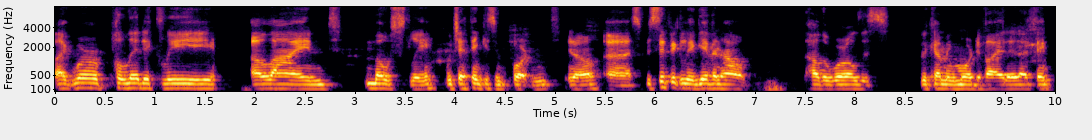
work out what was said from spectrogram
Like we're politically aligned mostly, which I think is important, you know, uh, specifically given how, how the world is becoming more divided. I think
